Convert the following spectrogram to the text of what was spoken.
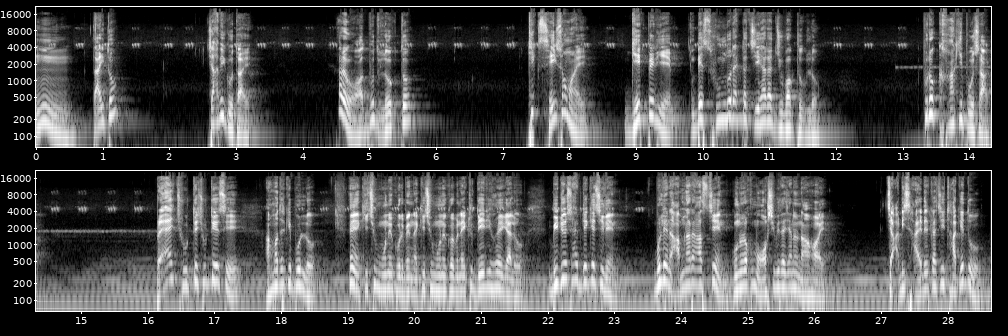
হুম, তাই তো? চাবি কোথায়? আরে অদ্ভুত লোক তো। ঠিক সেই সময় গেট পেরিয়ে বেশ সুন্দর একটা চেহারার যুবক ঢুকলো। পুরো খাঁকি পোশাক। প্রায় ছুটতে ছুটতে এসে আমাদেরকে বলল হ্যাঁ কিছু মনে করবেন না, কিছু মনে করবেন না, একটু দেরি হয়ে গেল। বিডিও সাহেব ডেকেছিলেন। বললেন, আপনারা আসছেন, কোনো রকম অসুবিধা যেন না হয়। চাবি সাহেবের কাছেই থাকে তো?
